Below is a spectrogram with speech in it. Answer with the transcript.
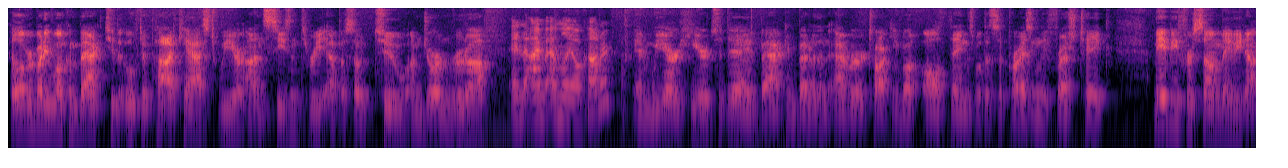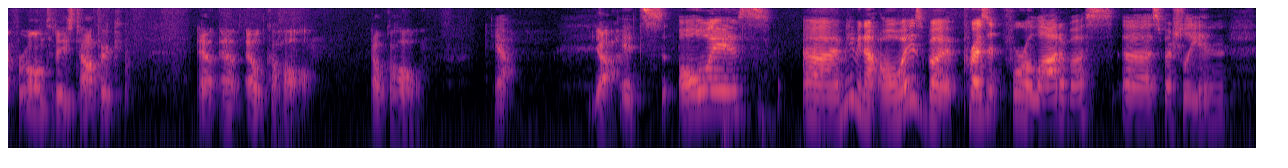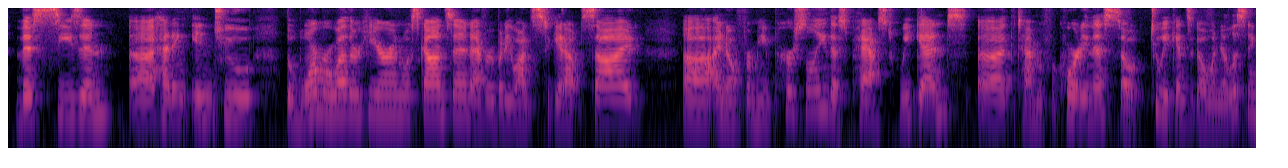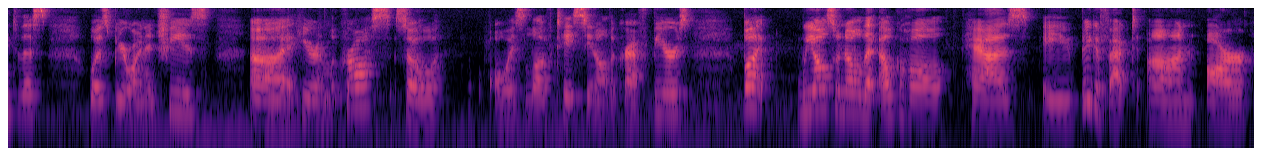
Hello, everybody. Welcome back to the UFFDA podcast. We are on season three, episode two. I'm Jordan Rudolph, And I'm Emily O'Connor. and we are here today, back and better than ever, talking about all things with a surprisingly fresh take. Maybe for some, maybe not for all. In today's topic, al- al- alcohol. Alcohol. Yeah. Yeah. It's always, uh, maybe not always, but present for a lot of us, uh, especially in this season, uh, heading into the warmer weather here in Wisconsin. Everybody wants to get outside. Uh, I know for me personally, this past weekend, uh, at the time of recording this, so two weekends ago when you're listening to this, was beer, wine, and cheese uh, here in La Crosse. So always love tasting all the craft beers. But we also know that alcohol has a big effect on our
